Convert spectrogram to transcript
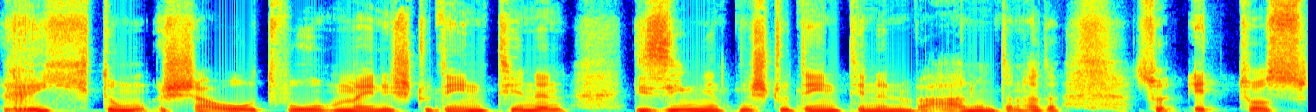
Richtung schaut, wo meine Studentinnen, die singenden Studentinnen waren. Und dann hat er so etwas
